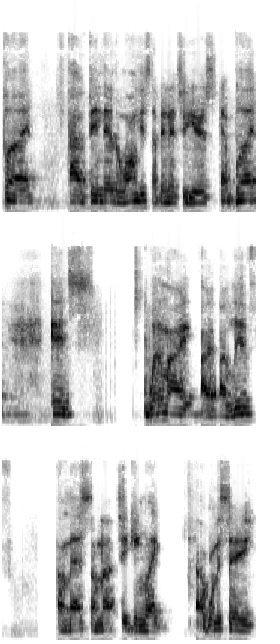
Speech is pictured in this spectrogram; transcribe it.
but I've been there the longest. I've been there two years. But it's what am I? I, I live a mess. I'm not taking like I want to say,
